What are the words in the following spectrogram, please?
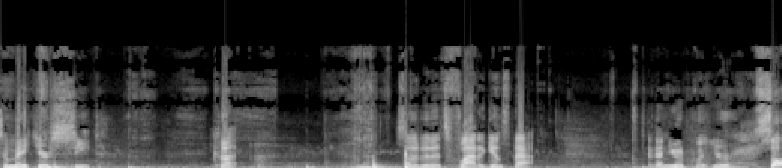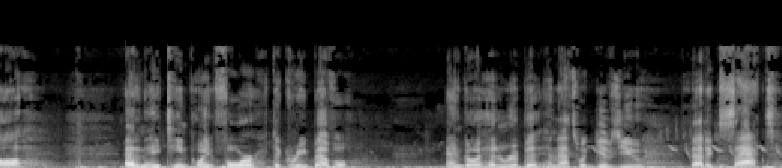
to make your seat cut so that it's flat against that. And then you would put your saw at an 18.4 degree bevel and go ahead and rip it. And that's what gives you that exact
